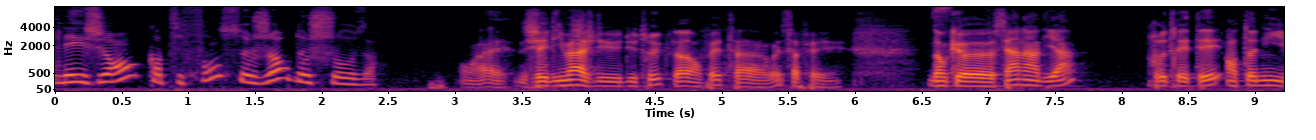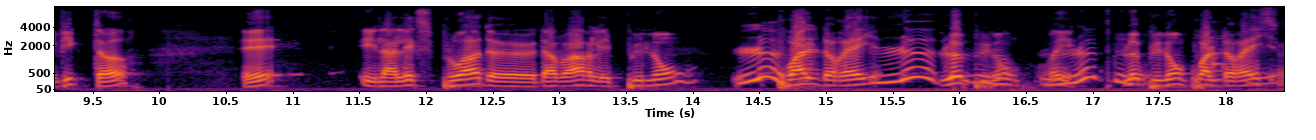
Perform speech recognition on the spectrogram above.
les gens quand ils font ce genre de choses? Ouais, j'ai l'image du, du truc là, en fait, ça, ouais, ça fait. Donc euh, c'est un Indien retraité, Anthony Victor, et il a l'exploit d'avoir les plus longs Le, poils d'oreille, le, le plus long, oui, le plus le long. plus long poil d'oreille,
